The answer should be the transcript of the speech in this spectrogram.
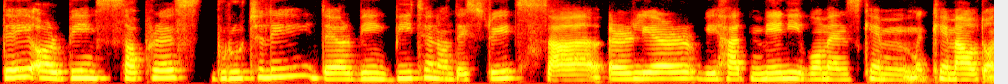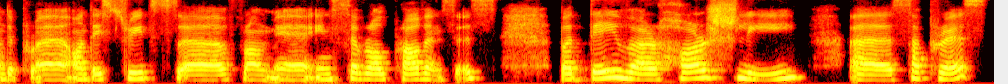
they are being suppressed brutally. They are being beaten on the streets. Uh, earlier, we had many women came came out on the uh, on the streets uh, from uh, in several provinces, but they were harshly uh, suppressed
